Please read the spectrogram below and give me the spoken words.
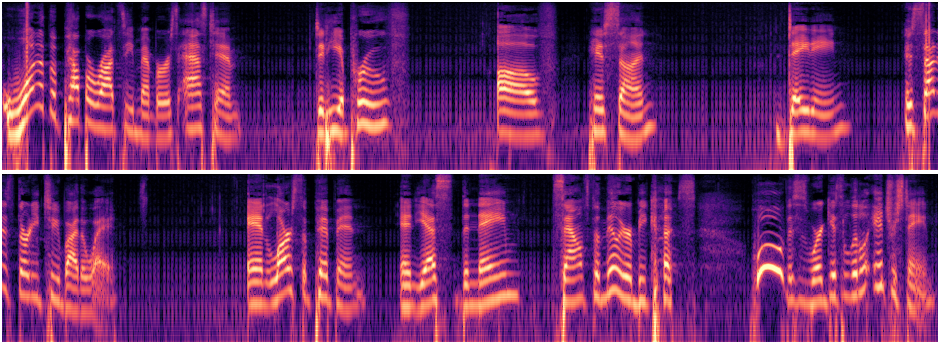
One of the paparazzi members asked him, Did he approve of his son dating? His son is 32, by the way. And Larsa Pippen, and yes, the name sounds familiar because Whoo, this is where it gets a little interesting.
